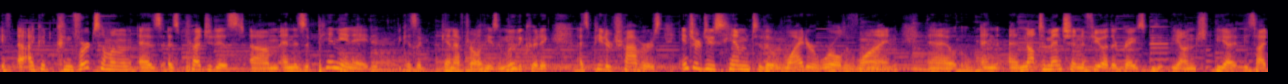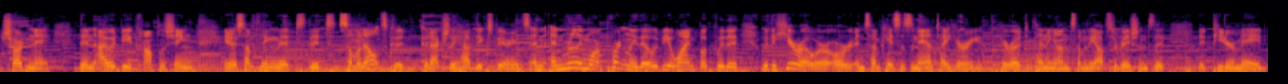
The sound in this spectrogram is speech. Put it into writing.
if I could convert someone as, as prejudiced um, and as opinionated, because again, after all, he's a movie critic, as Peter Travers, introduce him to the wider world of wine, uh, and, and not to mention a few other grapes beyond besides Chardonnay, then I would be accomplishing you know something that, that someone else could, could actually have the experience. And, and really more importantly, it would be a wine book with a with a hero, or, or in some cases an anti-hero, hero, depending on some of the observations that, that Peter made,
